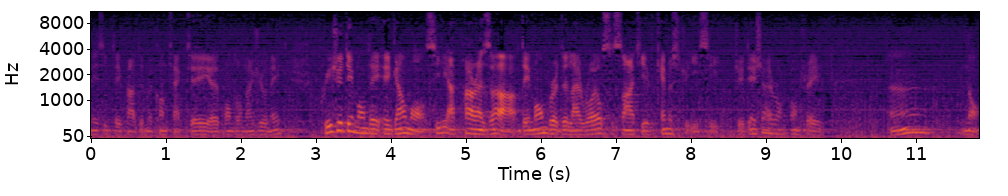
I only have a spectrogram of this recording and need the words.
n'hésitez pas de me contacter pendant la journée. Puis-je demander également s'il y a par hasard des membres de la Royal Society of Chemistry ici J'ai déjà rencontré un. Non,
